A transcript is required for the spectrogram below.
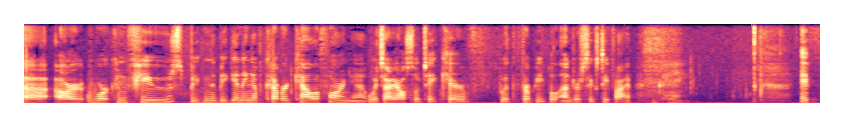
uh, are were confused in the beginning of covered California, which I also take care of with for people under 65 Okay. if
